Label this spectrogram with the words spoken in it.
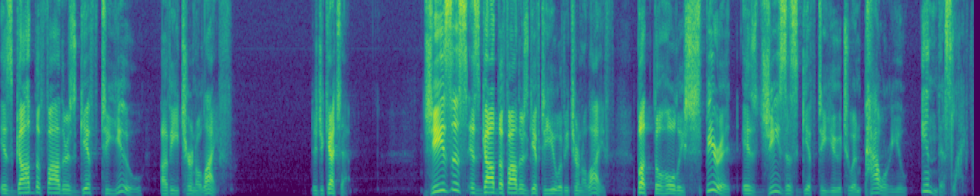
is God the Father's gift to you of eternal life. Did you catch that? Jesus is God the Father's gift to you of eternal life. But the Holy Spirit is Jesus' gift to you to empower you in this life.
